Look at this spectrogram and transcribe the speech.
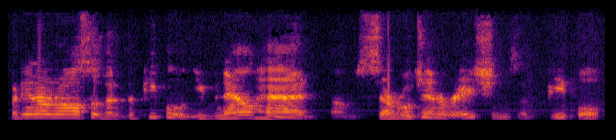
but you know, also the, the people you've now had um, several generations of people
